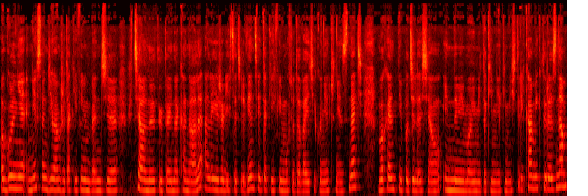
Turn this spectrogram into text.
Ogólnie nie sądziłam, że taki film będzie chciany tutaj na kanale, ale jeżeli chcecie więcej takich filmów, to dawajcie koniecznie znać, bo chętnie podzielę się innymi moimi takimi jakimiś trikami, które znam.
